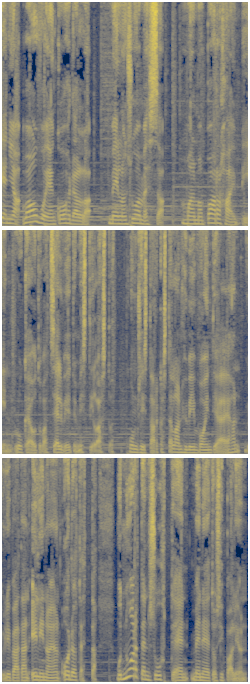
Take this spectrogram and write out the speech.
Äitien ja vauvojen kohdalla meillä on Suomessa maailman parhaimpiin lukeutuvat selviytymistilastot, kun siis tarkastellaan hyvinvointia ja ihan ylipäätään elinajan odotetta. Mutta nuorten suhteen menee tosi paljon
